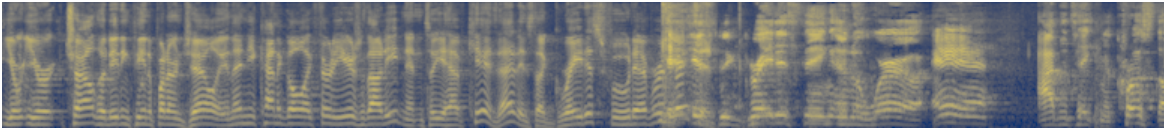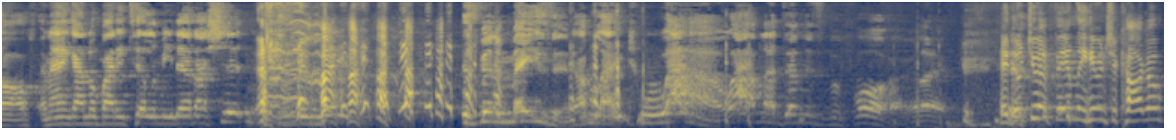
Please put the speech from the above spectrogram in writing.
your, your childhood eating peanut butter and jelly, and then you kind of go like 30 years without eating it until you have kids. That is the greatest food ever invented. It is the greatest thing in the world. And I've been taking the crust off, and I ain't got nobody telling me that I shouldn't. It's been amazing. it's been amazing. I'm like, wow, why have I not done this before? Like, Hey, don't you have family here in Chicago?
